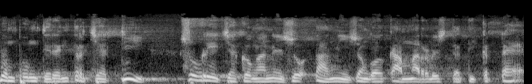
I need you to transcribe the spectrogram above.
mumpung dereng terjadi sore jagongan esok tangi sangka kamar wis dadi kethek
